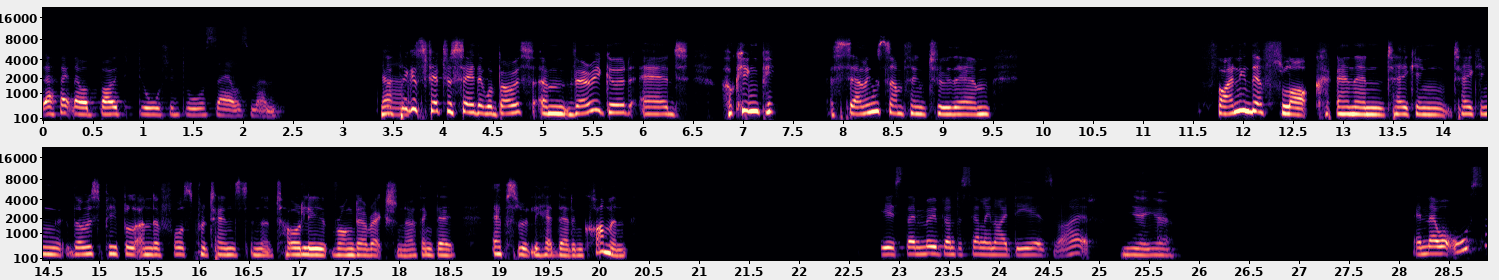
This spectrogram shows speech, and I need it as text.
I think they were both door to door salesmen. Yeah, I think um, it's fair to say they were both um, very good at hooking people, selling something to them, finding their flock, and then taking taking those people under false pretense in a totally wrong direction. I think they absolutely had that in common. Yes, they moved on to selling ideas, right? Yeah, yeah. And they were also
